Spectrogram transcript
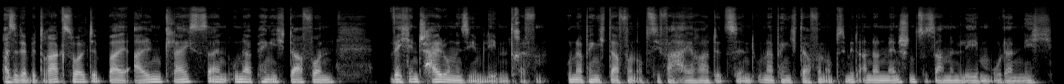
Also der Betrag sollte bei allen gleich sein, unabhängig davon, welche Entscheidungen sie im Leben treffen unabhängig davon, ob sie verheiratet sind, unabhängig davon, ob sie mit anderen Menschen zusammenleben oder nicht,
